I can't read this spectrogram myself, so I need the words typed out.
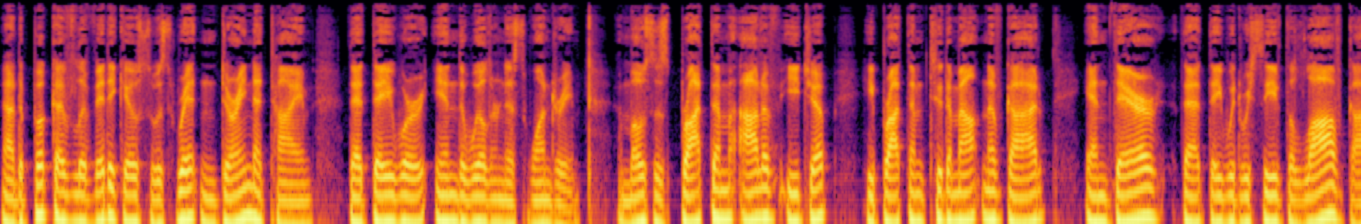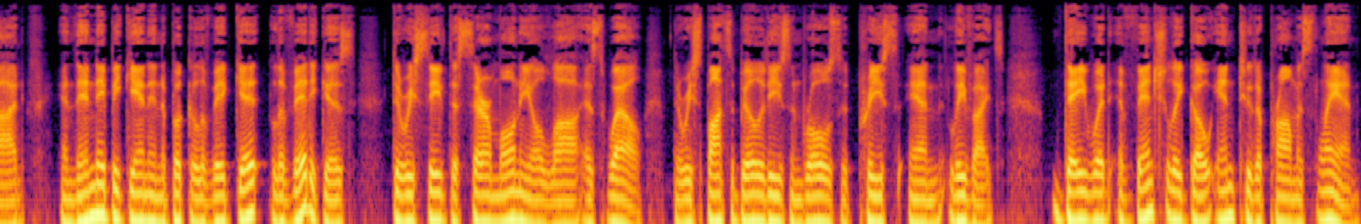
Now the book of Leviticus was written during the time that they were in the wilderness wandering. And Moses brought them out of Egypt. He brought them to the mountain of God, and there that they would receive the law of God. And then they began in the book of Leviticus to receive the ceremonial law as well, the responsibilities and roles of priests and Levites. They would eventually go into the promised land,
